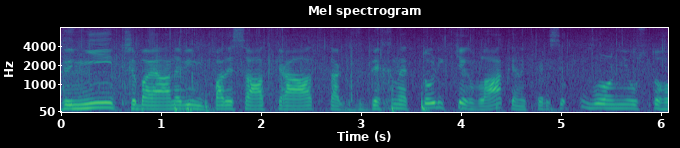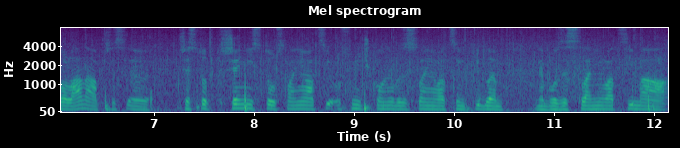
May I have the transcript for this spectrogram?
dní, třeba já nevím, 50krát, tak vdechne tolik těch vláken, které se uvolňují z toho lana přes, eh, přes to tření s tou slaňovací osmičkou nebo se slaňovacím kýblem nebo se slaňovacíma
